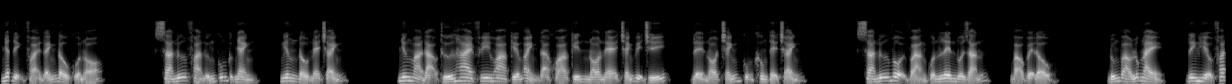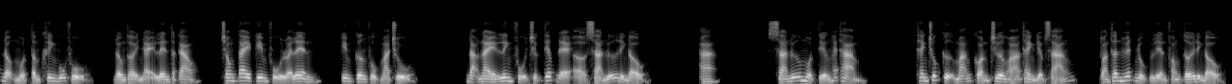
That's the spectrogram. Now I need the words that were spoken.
nhất định phải đánh đầu của nó. Xà nữ phản ứng cũng cực nhanh, nghiêng đầu né tránh. Nhưng mà đạo thứ hai phi hoa kiếm ảnh đã khóa kín nó né tránh vị trí, để nó tránh cũng không thể tránh xa nữ vội vàng quấn lên đôi rắn bảo vệ đầu. Đúng vào lúc này đinh hiệu phát động một tấm khinh vũ phủ đồng thời nhảy lên thật cao trong tay kim phủ lóe lên kim cương phục ma chú. Đạo này linh phủ trực tiếp đè ở xà nữ đỉnh đầu. A! À, xà nữ một tiếng hét thảm. Thanh trúc cự mãng còn chưa hóa thành điểm sáng toàn thân huyết nhục liền phóng tới đỉnh đầu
